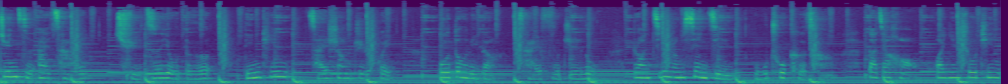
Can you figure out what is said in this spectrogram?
君子爱财，取之有德。聆听财商智慧，拨动你的财富之路，让金融陷阱无处可藏。大家好，欢迎收听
